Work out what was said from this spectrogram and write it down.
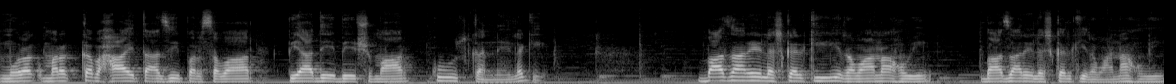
مرکب ہائے تازی پر سوار پیادے بے شمار کوچ کرنے لگے بازار لشکر کی روانہ ہوئی۔ بازار لشکر کی روانہ ہوئی۔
